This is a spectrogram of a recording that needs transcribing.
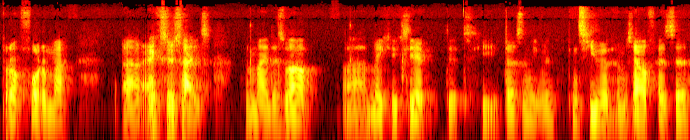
pro forma uh, exercise, he might as well uh, make it clear that he doesn't even conceive of himself as a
